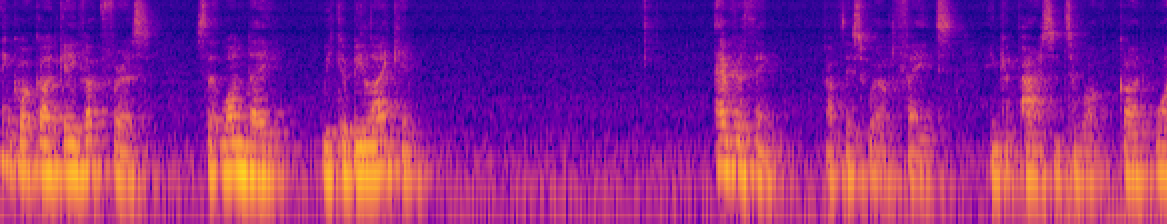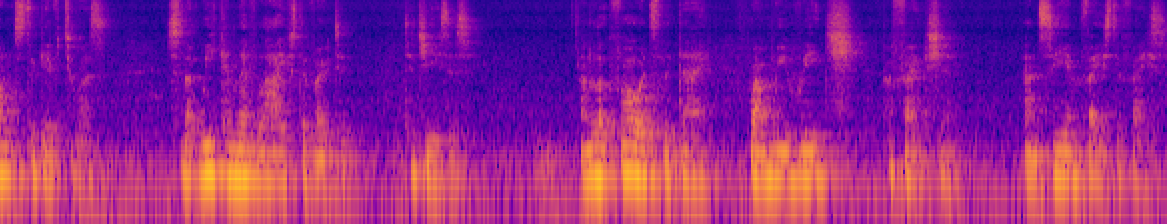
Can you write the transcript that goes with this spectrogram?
Think what God gave up for us so that one day we could be like Him. Everything of this world fades in comparison to what God wants to give to us so that we can live lives devoted to Jesus and look forward to the day when we reach perfection and see Him face to face.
